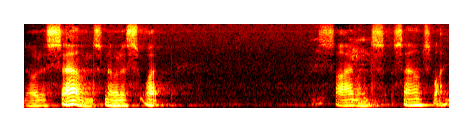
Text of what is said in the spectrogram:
Notice sounds. Notice what silence sounds like.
